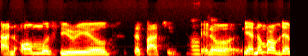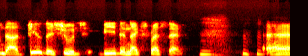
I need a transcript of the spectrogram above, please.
and almost derailed the party. Okay. You know, there are a number of them that feel they should be the next president. Uh,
